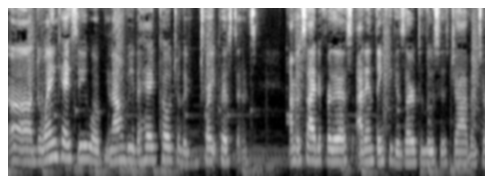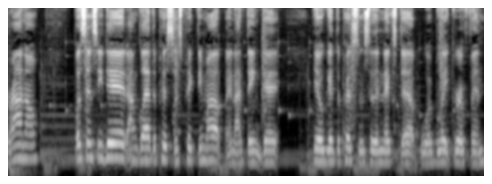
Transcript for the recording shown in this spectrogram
uh, Dwane Casey will now be the head coach of the Detroit Pistons. I'm excited for this. I didn't think he deserved to lose his job in Toronto, but since he did, I'm glad the Pistons picked him up, and I think that he'll get the Pistons to the next step with Blake Griffin.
